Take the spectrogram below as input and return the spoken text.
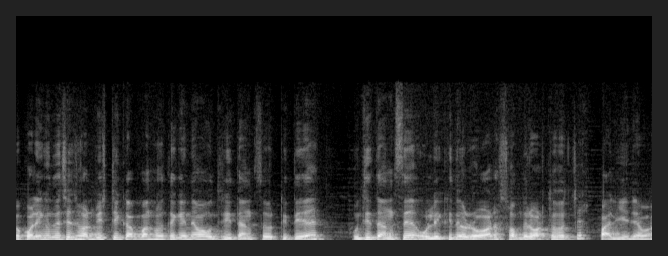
তো কলিঙ্গ দেশে ঝড় বৃষ্টি কাব্যাংশ থেকে নেওয়া উদ্ধৃতাংশটিতে, উদ্ধৃতাংশে উল্লেখিত রড শব্দের অর্থ হচ্ছে পালিয়ে যাওয়া।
